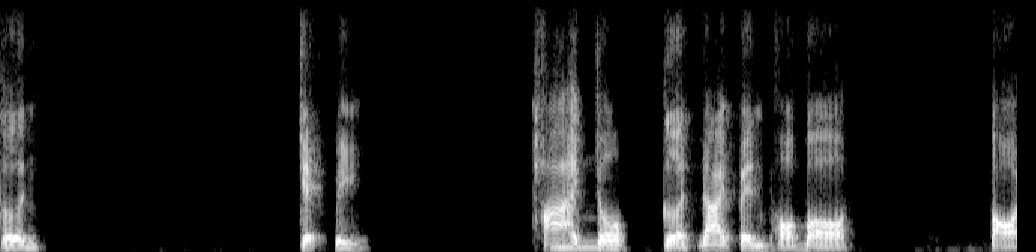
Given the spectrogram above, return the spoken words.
เกินเจ็ดปี ถ้าไอ้โจ๊กเกิดได้เป็นผอบอตอน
